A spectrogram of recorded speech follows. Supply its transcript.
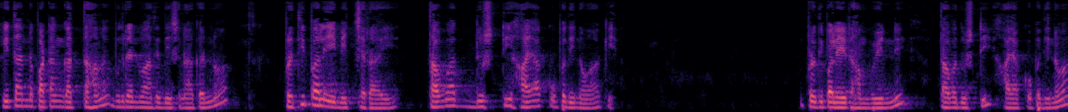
හිතන්න පටන් ගත්තාම බුදුරන් වහන්සේ දේශනා කරනවා ප්‍රතිඵලයේ මෙච්චරයි තවත් දෘෂ්ටි හයක් උපදිනවා කිය. ප්‍රතිඵලයට හම්බ වෙන්නේ තව දෘෂ්ටි හයක් උපදිනවා.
